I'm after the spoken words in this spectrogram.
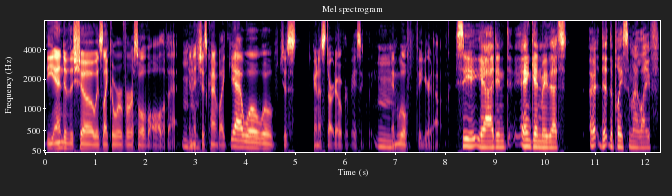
the end of the show is like a reversal of all of that, and it's Mhm. just kind of like, yeah, well, we'll just gonna start over basically, Mm. and we'll figure it out. See, yeah, I didn't. And again, maybe that's uh, the the place in my life.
